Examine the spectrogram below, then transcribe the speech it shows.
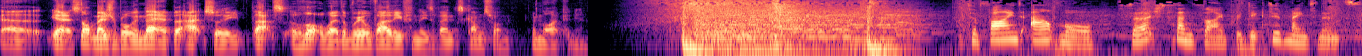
uh, yeah, it's not measurable in there, but actually, that's a lot of where the real value from these events comes from, in my opinion. To find out more, search Senseye Predictive Maintenance.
